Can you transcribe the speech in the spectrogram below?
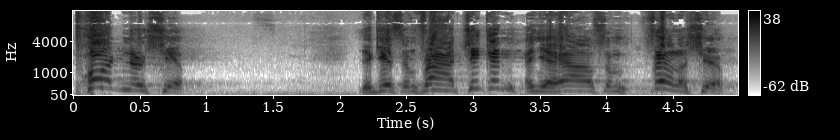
partnership. You get some fried chicken and you have some fellowship.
